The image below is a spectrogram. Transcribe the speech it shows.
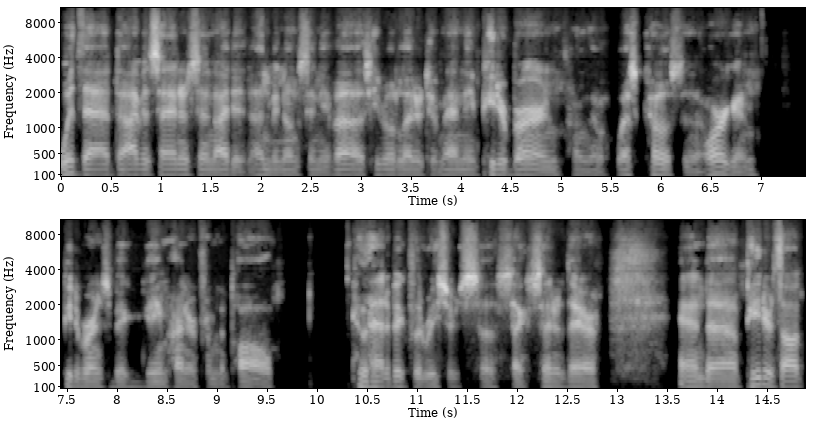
with that, Ivan Sanderson, I did, unbeknownst to any of us, he wrote a letter to a man named Peter Byrne on the west coast in Oregon. Peter Byrne's a big game hunter from Nepal who had a Bigfoot research uh, center there. And uh, Peter thought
